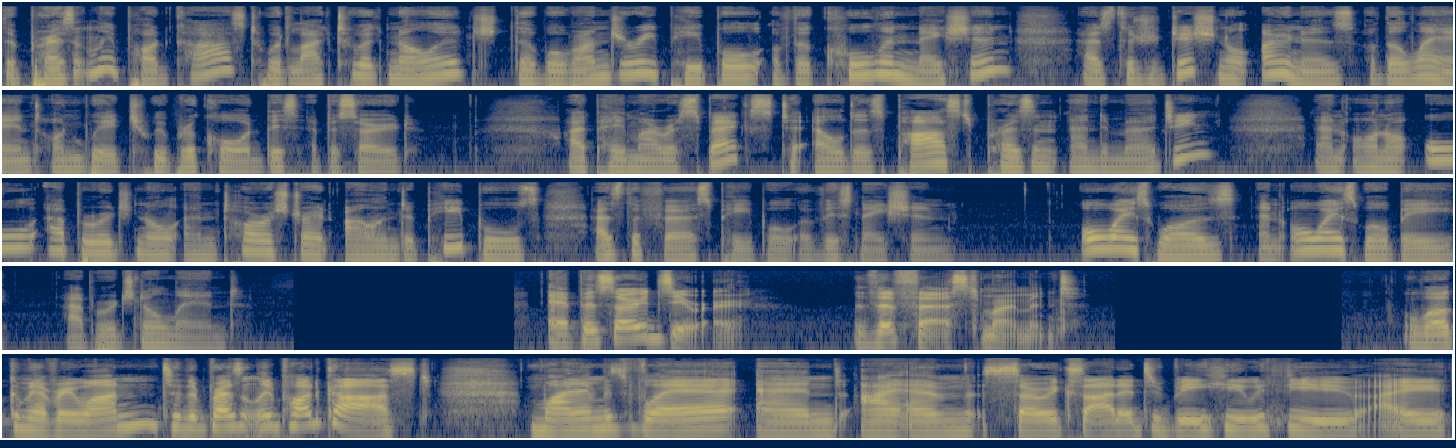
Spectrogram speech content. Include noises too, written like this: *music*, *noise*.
The Presently podcast would like to acknowledge the Wurundjeri people of the Kulin Nation as the traditional owners of the land on which we record this episode. I pay my respects to elders past, present, and emerging, and honour all Aboriginal and Torres Strait Islander peoples as the first people of this nation. Always was and always will be Aboriginal land. Episode 0 The First Moment. Welcome, everyone, to the Presently podcast. My name is Blair, and I am so excited to be here with you. I,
